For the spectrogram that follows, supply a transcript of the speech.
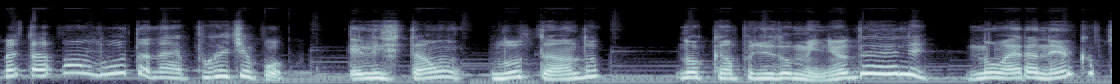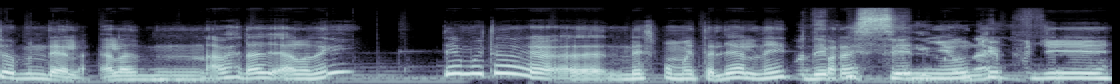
Mas tava uma luta, né? Porque, tipo, eles estão lutando no campo de domínio dele. Não era nem o campo de domínio dela. Ela, na verdade, ela nem tem muita. Eh, nesse momento ali, ela nem Poder parece ter nenhum né? tipo de,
